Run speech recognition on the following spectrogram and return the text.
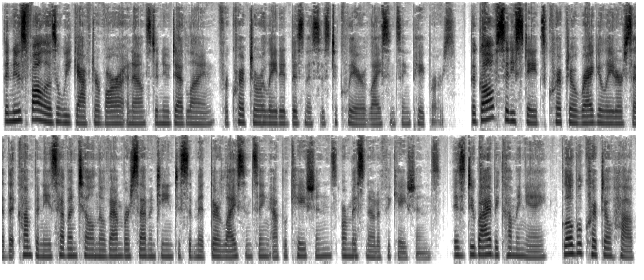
The news follows a week after VARA announced a new deadline for crypto-related businesses to clear licensing papers. The Gulf City State's crypto regulator said that companies have until November 17 to submit their licensing applications or miss notifications. Is Dubai becoming a global crypto hub?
